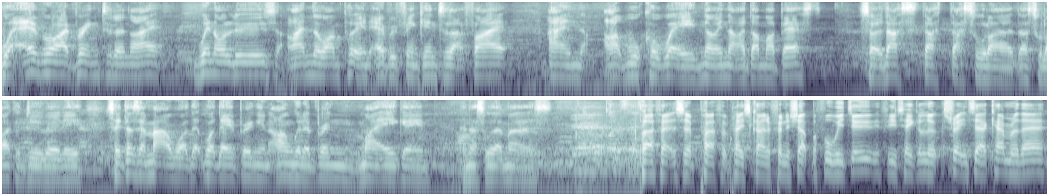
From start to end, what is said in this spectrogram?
whatever I bring to the night, win or lose, I know I'm putting everything into that fight, and I walk away knowing that I've done my best. So that's that's that's all I that's all I can do really. So it doesn't matter what they, what they bring in. I'm gonna bring my A game, and that's all that matters. Perfect. It's a perfect place to kind of finish up. Before we do, if you take a look straight into that camera there,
